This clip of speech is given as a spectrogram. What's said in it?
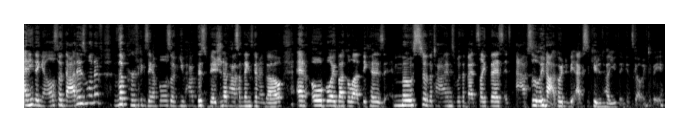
anything else. So that is one of the perfect examples of you have this vision of how something's going to go. And oh boy, buckle up because most of the times with events like this, it's absolutely not going to be executed how you think it's going to be.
